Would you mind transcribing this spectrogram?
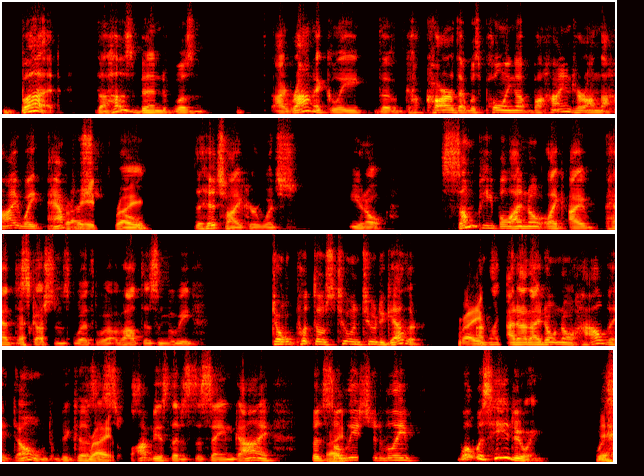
But the husband was ironically the car that was pulling up behind her on the highway after Right, she right. the hitchhiker, which you know some people I know, like I've had discussions with about this movie, don't put those two and two together. Right. I'm like, I, don't- I don't know how they don't because Right. it's so obvious that it's the same guy. But so Right. leads you to believe, what was he doing? Was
